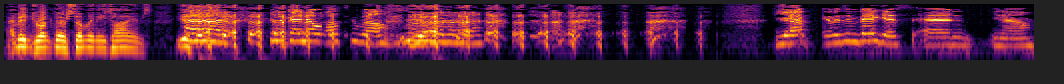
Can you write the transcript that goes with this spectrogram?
I've been drunk there so many times. You know? I feel like I know all too well. Yeah. Yep, it was in Vegas, and you know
